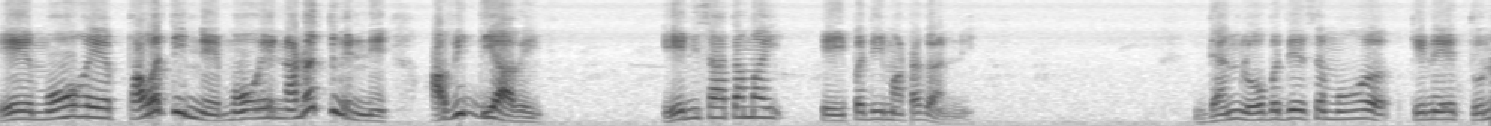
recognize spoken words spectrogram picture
ඒ මෝහය පවතින්නේ, මෝහය නඩත්තු වෙන්නේ අවිද්‍යාවෙන්. ඒ නිසා තමයි ඒ ඉපදීම අටගන්නේ. දැන් ලෝභ දේශ මොහ කියන ඒ තුන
